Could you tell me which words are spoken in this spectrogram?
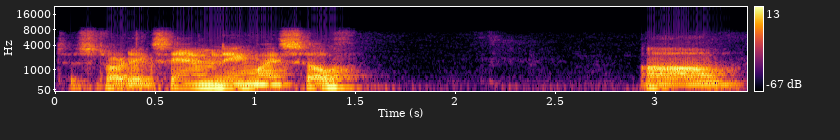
to start examining myself. Um,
